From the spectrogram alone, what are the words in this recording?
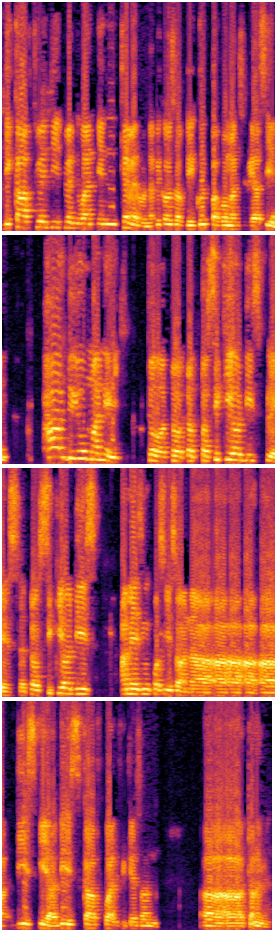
the CAF 2021 in Cameroon because of the good performance we are seeing. How do you manage to, to, to, to secure this place, to secure this amazing position uh, uh, uh, uh, this year, this CAF qualification tournament?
